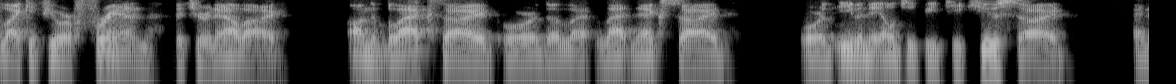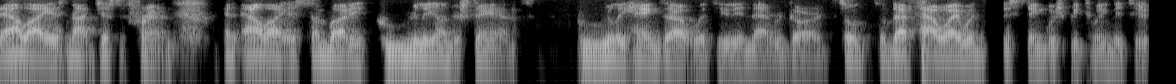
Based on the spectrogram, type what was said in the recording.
like if you're a friend, that you're an ally. On the black side or the Latinx side, or even the LGBTQ side, an ally is not just a friend. An ally is somebody who really understands, who really hangs out with you in that regard. So, so that's how I would distinguish between the two.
